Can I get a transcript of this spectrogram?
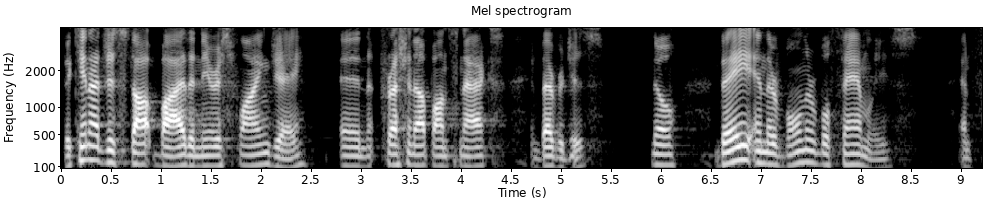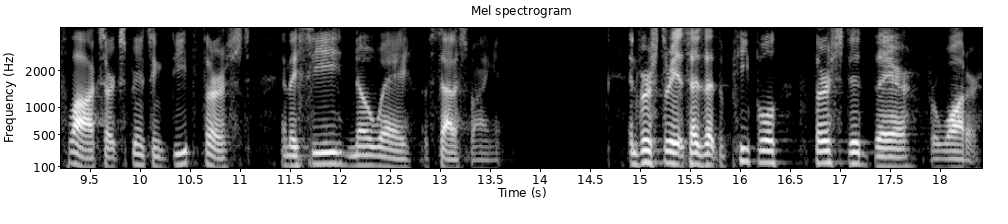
They cannot just stop by the nearest Flying J and freshen up on snacks and beverages. No, they and their vulnerable families and flocks are experiencing deep thirst, and they see no way of satisfying it. In verse 3, it says that the people thirsted there for water.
